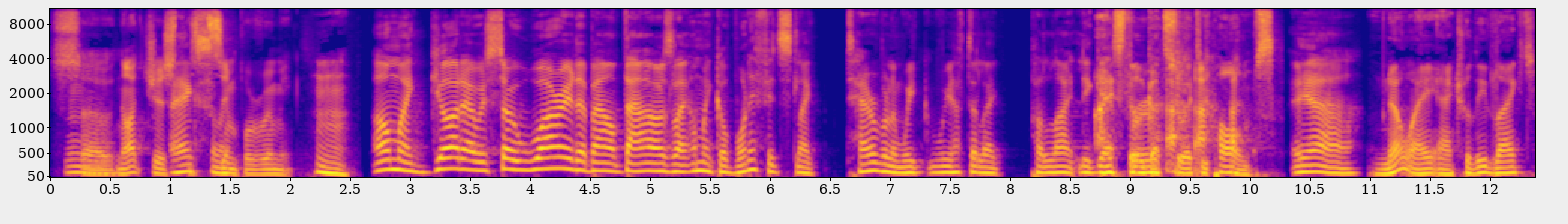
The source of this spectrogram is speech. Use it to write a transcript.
So Mm. not just a simple remix. Hmm. Oh my god, I was so worried about that. I was like, oh my god, what if it's like terrible and we we have to like politely get I still through? got sweaty palms. yeah, No, I actually liked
